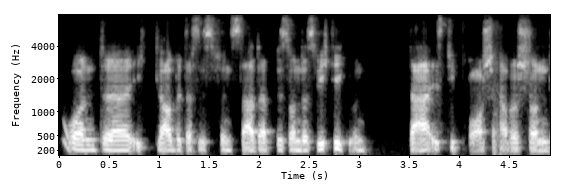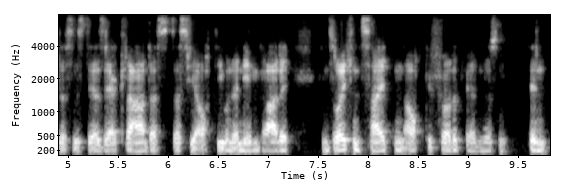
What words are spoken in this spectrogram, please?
Und äh, ich glaube, das ist für ein Startup besonders wichtig. Und da ist die Branche aber schon, das ist ja sehr klar, dass, dass hier auch die Unternehmen gerade in solchen Zeiten auch gefördert werden müssen. Denn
